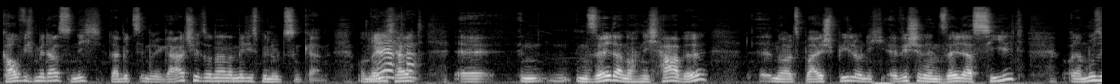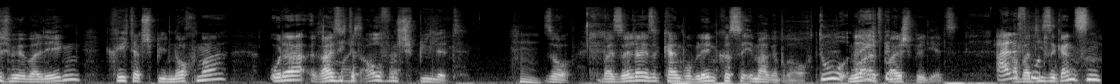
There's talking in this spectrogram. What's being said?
kaufe ich mir das nicht, damit es im Regal steht, sondern damit ich es benutzen kann. Und wenn Ja, ich halt äh, ein, ein Zelda noch nicht habe, äh, nur als Beispiel, und ich erwische einen Zelda Sealed, und dann muss ich mir überlegen, kriege ich das Spiel nochmal oder reiße ich das auf und spiele es. So, bei Zelda ist es kein Problem, kriegst du immer gebraucht. Du, Nur äh, ich als bin- Beispiel jetzt. Alles Aber gut. diese ganzen,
